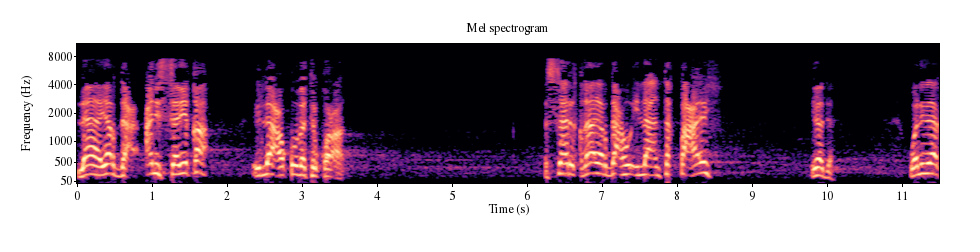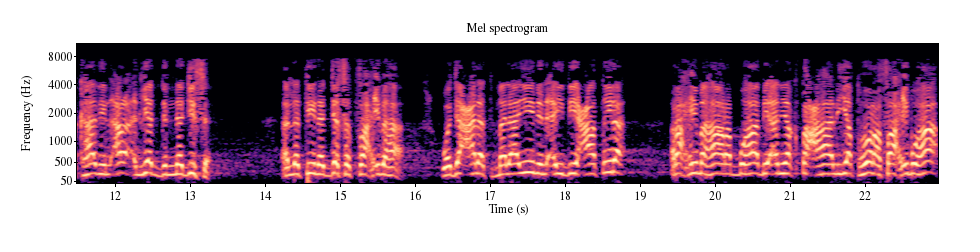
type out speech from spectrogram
لا يردع عن السرقة إلا عقوبة القرآن. السارق لا يردعه إلا أن تقطع إيش؟ يده. ولذلك هذه اليد النجسة التي نجست صاحبها وجعلت ملايين الأيدي عاطلة رحمها ربها بأن يقطعها ليطهر صاحبها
